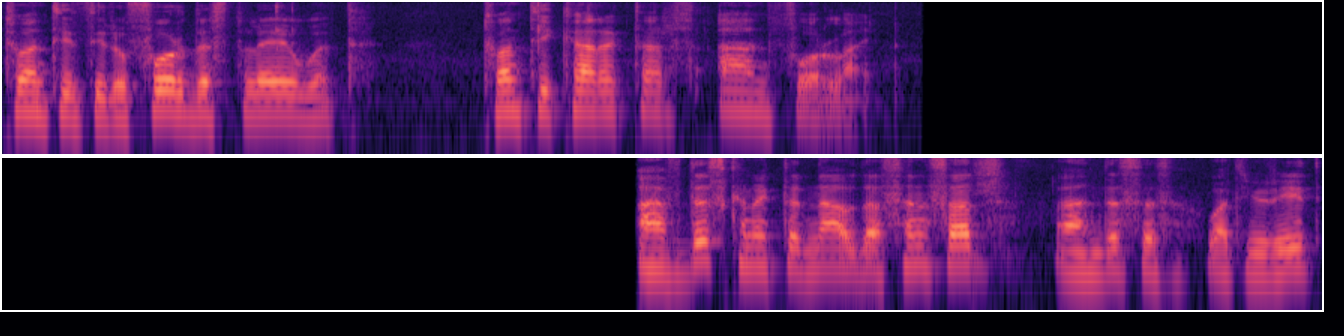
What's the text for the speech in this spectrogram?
2004 display with 20 characters and 4 line. I have disconnected now the sensor and this is what you read.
